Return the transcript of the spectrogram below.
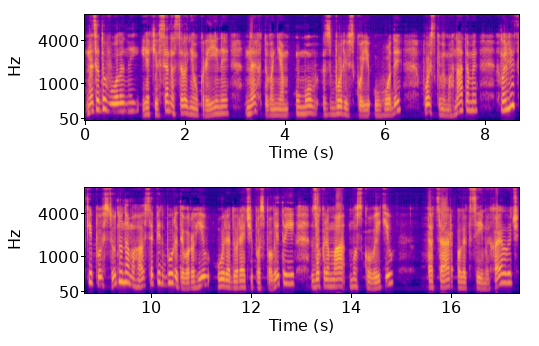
Незадоволений, як і все населення України, нехтуванням умов Зборівської угоди польськими магнатами, Хмельницький повсюдно намагався підбурити ворогів уряду Речі Посполитої, зокрема московитів, та цар Олексій Михайлович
